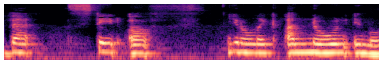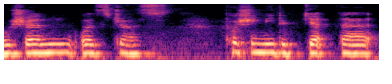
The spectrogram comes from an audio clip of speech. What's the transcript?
that state of you know like unknown emotion was just pushing me to get that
